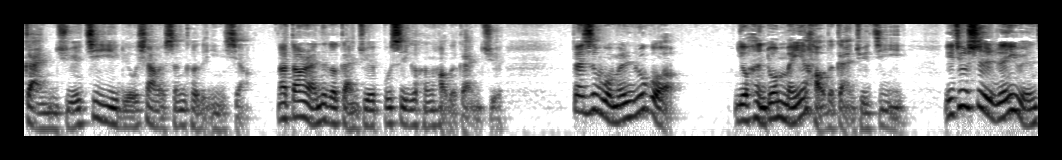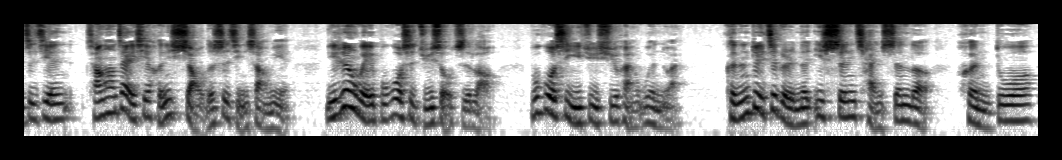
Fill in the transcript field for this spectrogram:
感觉记忆留下了深刻的印象。那当然那个感觉不是一个很好的感觉，但是我们如果有很多美好的感觉记忆。也就是人与人之间，常常在一些很小的事情上面，你认为不过是举手之劳，不过是一句嘘寒问暖，可能对这个人的一生产生了很多，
